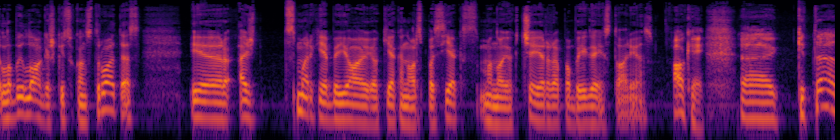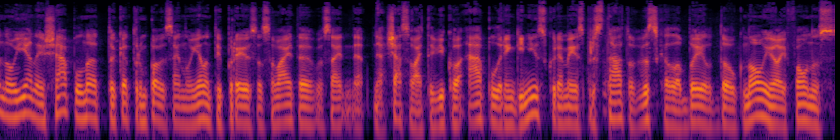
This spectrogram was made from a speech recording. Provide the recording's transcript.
labai logiškai sukonstruotas. Ir aš smarkiai abejoju, jog kiek nors pasieks, manau, jog čia yra pabaiga istorijos. Ok. Uh, kita naujiena iš Apple, na, tokia trumpa visai naujiena, tai praėjusią savaitę, visai, ne, ne, šią savaitę vyko Apple renginys, kuriame jis pristato viską labai daug naujo, iPhone'us,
